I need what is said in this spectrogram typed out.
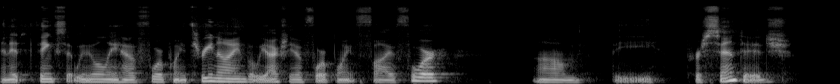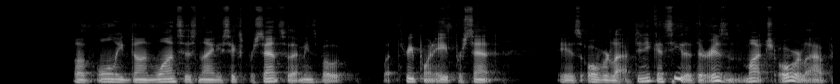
and it thinks that we only have 4.39, but we actually have 4.54. Um, the percentage of only done once is 96%, so that means about, what, 3.8% is overlapped. And you can see that there isn't much overlap,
